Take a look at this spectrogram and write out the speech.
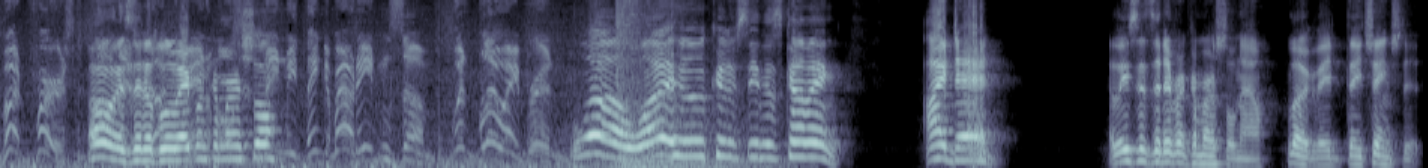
But first, Oh, is it a Blue Apron commercial? Made me think about eating some with Blue Apron. Whoa, what? Who could have seen this coming? I did. At least it's a different commercial now. Look, they they changed it.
